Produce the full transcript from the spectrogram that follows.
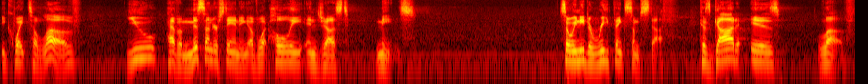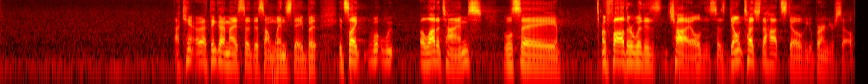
equate to love, you have a misunderstanding of what holy and just means. So we need to rethink some stuff because God is love. I can't, I think I might have said this on Wednesday, but it's like we, a lot of times we'll say, a father with his child, it says, Don't touch the hot stove, you'll burn yourself.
